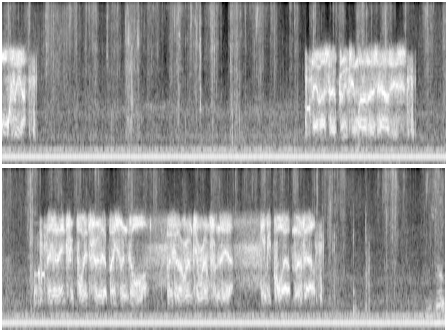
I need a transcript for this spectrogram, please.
All clear. They must have bricks in one of those houses. There's an entry point through that basement door. We've got room to run from there. Keep it quiet, move out. Let's go.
